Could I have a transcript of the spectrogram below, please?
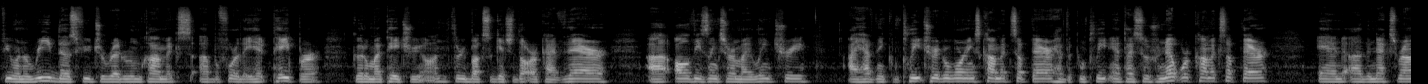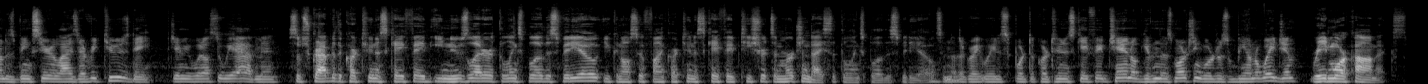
If you want to read those future Red Room comics uh, before they hit paper, go to my Patreon. Three bucks will get you the archive there. Uh, all these links are in my link tree. I have the complete Trigger Warnings comics up there. Have the complete Antisocial Network comics up there. And uh, the next round is being serialized every Tuesday. Jimmy, what else do we have, man? Subscribe to the Cartoonist Kayfabe e-newsletter at the links below this video. You can also find Cartoonist Kayfabe t-shirts and merchandise at the links below this video. It's another great way to support the Cartoonist Kayfabe channel. Given those marching orders will be on our way, Jim. Read more comics.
